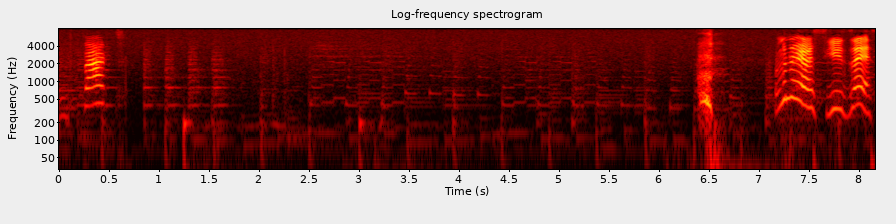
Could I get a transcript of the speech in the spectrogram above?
In fact, I'm gonna just use this.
